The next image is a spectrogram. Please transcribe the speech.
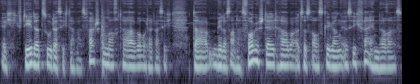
ich stehe dazu, dass ich da was falsch gemacht habe oder dass ich da mir das anders vorgestellt habe, als es ausgegangen ist, ich verändere es.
